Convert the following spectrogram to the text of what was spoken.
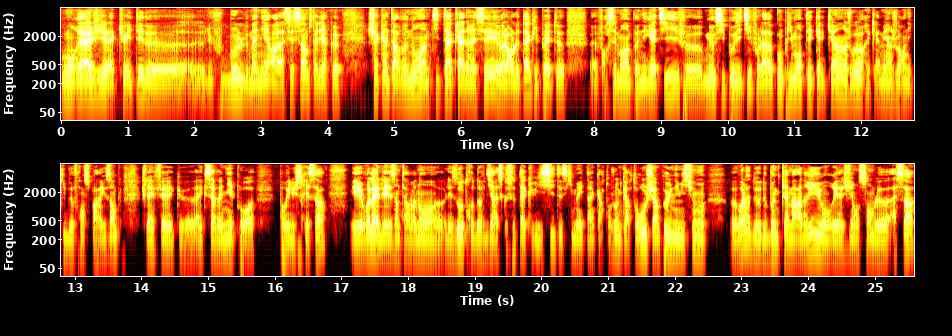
où on réagit à l'actualité de, du football de manière assez simple, c'est-à-dire que chaque intervenant a un petit tacle à adresser. Alors le tacle, il peut être euh, forcément un peu négatif, euh, mais aussi positif. Voilà, complimenter quelqu'un, un joueur, réclamer un joueur en équipe de France, par exemple. Je l'avais fait avec, avec Savanier pour pour illustrer ça. Et voilà, les intervenants, euh, les autres doivent dire est-ce que ce tacle est est-ce qu'il mérite un carton jaune, carton rouge? C'est un peu une émission, euh, voilà, de, bonne camaraderie. On réagit ensemble euh, à ça.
